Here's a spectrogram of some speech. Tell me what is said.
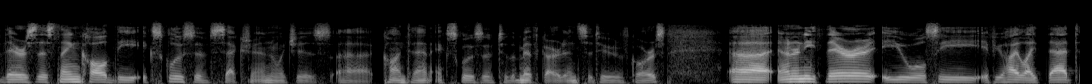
there's this thing called the exclusive section, which is uh, content exclusive to the Mythgard Institute, of course. Uh, and underneath there, you will see if you highlight that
